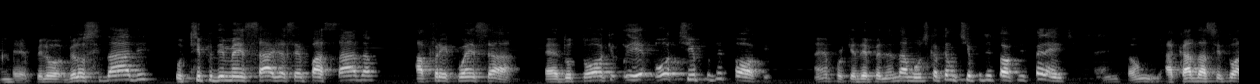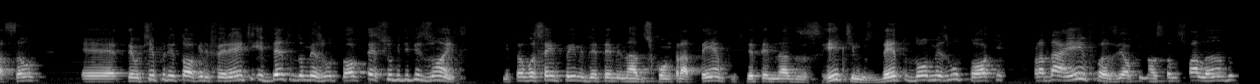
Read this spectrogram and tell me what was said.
Né? É, pela velocidade, o tipo de mensagem a ser passada, a frequência é, do toque e o tipo de toque, né? porque dependendo da música tem um tipo de toque diferente. Né? Então, a cada situação é, tem um tipo de toque diferente e dentro do mesmo toque tem subdivisões. Então, você imprime determinados contratempos, determinados ritmos dentro do mesmo toque para dar ênfase ao que nós estamos falando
